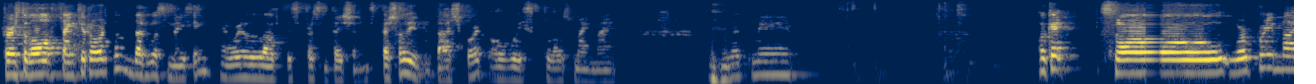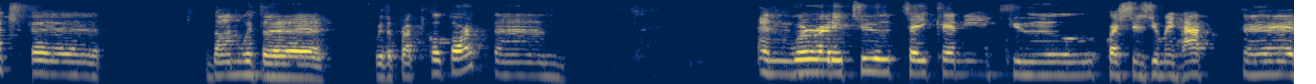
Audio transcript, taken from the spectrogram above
First of all, thank you, Roberto. That was amazing. I really love this presentation, especially the dashboard always blows my mind. Mhm. Let me. Okay, so we're pretty much uh, done with the with the practical part, and and we're ready to take any questions you may have. Uh,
